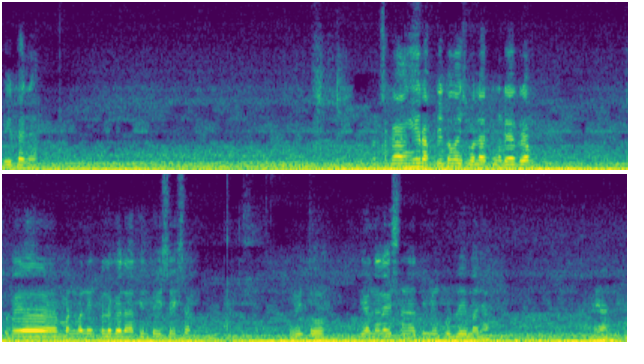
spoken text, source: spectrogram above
Kita niya. At saka ang hirap dito guys, wala itong diagram. So kaya manmanin talaga natin to isa-isa. So ito, i-analyze na natin yung problema niya. Ayan.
